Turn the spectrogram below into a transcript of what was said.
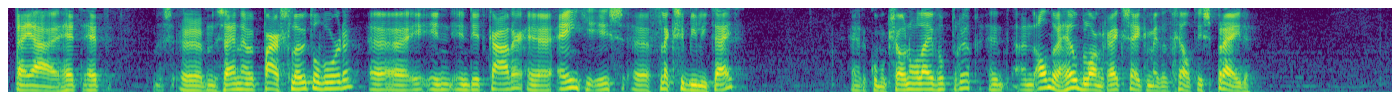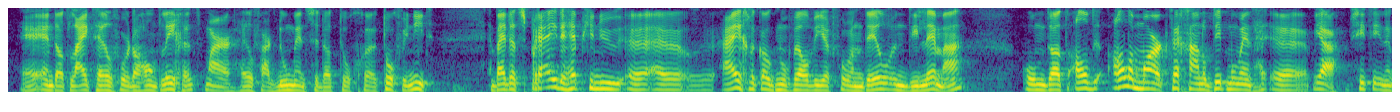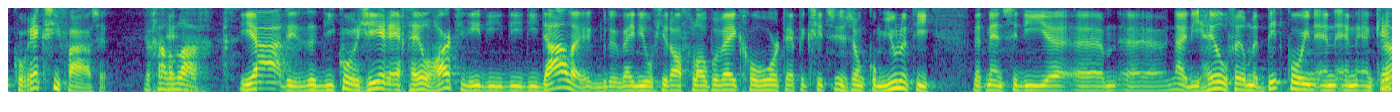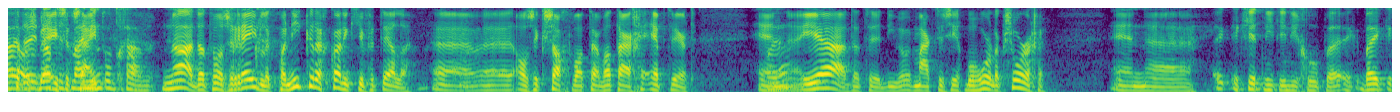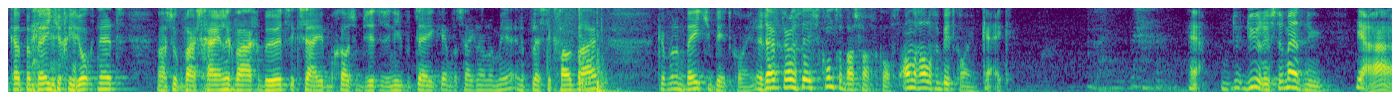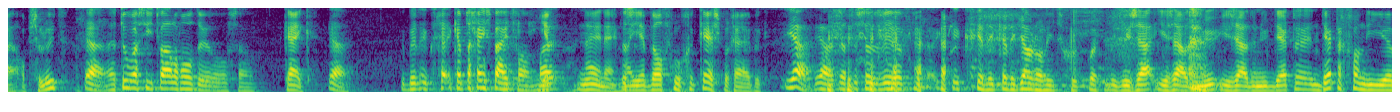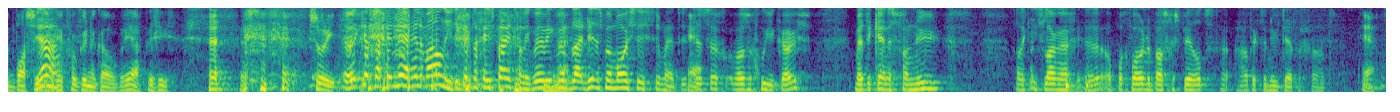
Nou ja, het, het, eh, er zijn een paar sleutelwoorden eh, in, in dit kader. Eh, eentje is flexibiliteit. En daar kom ik zo nog wel even op terug. En een andere heel belangrijk, zeker met het geld, is spreiden. En dat lijkt heel voor de hand liggend, maar heel vaak doen mensen dat toch, eh, toch weer niet. En bij dat spreiden heb je nu eh, eh, eigenlijk ook nog wel weer voor een deel een dilemma. Omdat al alle markten gaan op dit moment ja, zitten in een correctiefase. Ja, gaan omlaag. Ja, die, die- corrigeren echt heel hard. Die, die, die, die dalen. Ik weet niet of je de afgelopen week gehoord hebt. Ik zit in zo'n community met mensen die, eh, ehm, eh, nou, die heel veel met bitcoin en, en, en crypto's nee, dat is bezig zijn. niet ontgaan. Nou, dat was redelijk paniekerig, kan ik je vertellen. Eh, als ik zag wat daar, wat daar geappt werd. En Oh ja? ja, dat, die maakte zich behoorlijk zorgen. En Ik, ik zit niet in die groepen. Ik, ik heb een beetje gejokt net. Maar het is ook waarschijnlijk waar gebeurd. Ik zei, mijn grootste bezit is een hypotheek. En wat zei ik nou nog meer? En een plastic goudbaar. Ik heb wel een beetje bitcoin. En daar heb ik trouwens deze contrabas van gekocht. Anderhalve bitcoin. kijk, Du- duur instrument nu. ja, absoluut. Ja, en toen was die 1200 euro of zo. Kijk, Ja. Ik, ben, ik, ik heb er geen spijt van. Maar nee, nee, maar dus- je hebt wel vroeg kerst, begrijp ik. ja, ja, dat is dan weer... ik, ik, ken, ik ken ik jou nog niet zo goed. Maar, Je zou, je zou er nu, je zou er nu 30, 30 van die eh, bassen Ja. voor kunnen kopen. Ja, precies. Sorry. Eh, ik heb daar geen, nee, helemaal niet. Ik heb daar geen spijt van. Ik ben, ik ben blij. Dit is mijn mooiste instrument. Dit Ja. is was een goede keus. Met de kennis van nu Had ik iets langer eh, op een gewone bas gespeeld, had ik er nu 30 gehad. Ja.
